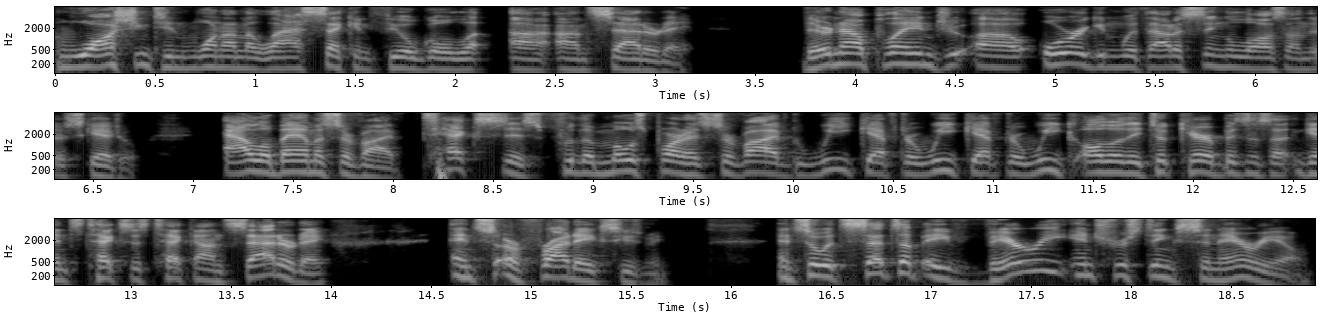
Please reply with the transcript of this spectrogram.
Washington won on a last second field goal uh, on Saturday. They're now playing uh, Oregon without a single loss on their schedule. Alabama survived. Texas, for the most part, has survived week after week after week, although they took care of business against Texas Tech on Saturday and or Friday, excuse me. And so it sets up a very interesting scenario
